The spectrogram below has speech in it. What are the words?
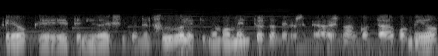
creo que he tenido éxito en el fútbol, he tenido momentos donde los entrenadores no han contado conmigo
